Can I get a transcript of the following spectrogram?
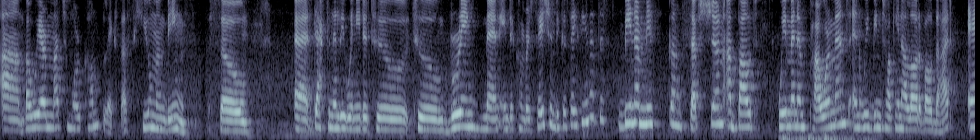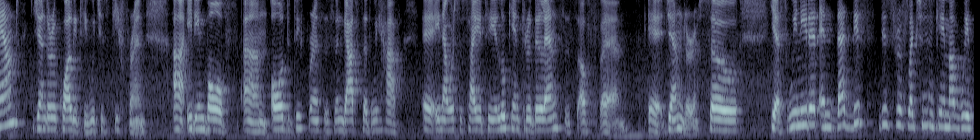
um, but we are much more complex as human beings. So uh, definitely we needed to to bring men in the conversation because I think that there's been a misconception about women empowerment, and we've been talking a lot about that, and gender equality, which is different. Uh, it involves um, all the differences and gaps that we have uh, in our society, looking through the lenses of uh, uh gender. So yes, we needed, and that this this reflection came up with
